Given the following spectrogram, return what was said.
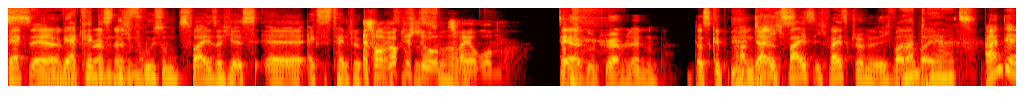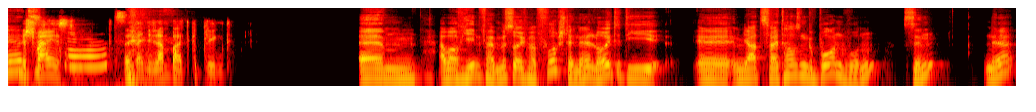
Wer, Sehr wer gut, kennt es nicht Gremlin. früh um zwei solche äh, Existential Es war wirklich so um zwei rum. Sehr gut, Gremlin. Das gibt ein Handherz. Ja, ich weiß, ich weiß, Gremlin, ich war dabei. Handherz. Ich weiß, deine Lampe hat geblinkt. Ähm, aber auf jeden Fall müsst ihr euch mal vorstellen, ne? Leute, die äh, im Jahr 2000 geboren wurden, sind, ne?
